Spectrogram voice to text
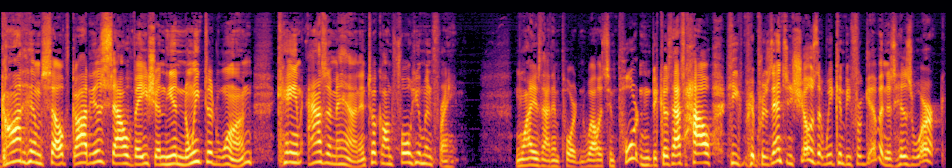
God Himself, God is salvation, the anointed one, came as a man and took on full human frame. Why is that important? Well, it's important because that's how he presents and shows that we can be forgiven, is his work.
